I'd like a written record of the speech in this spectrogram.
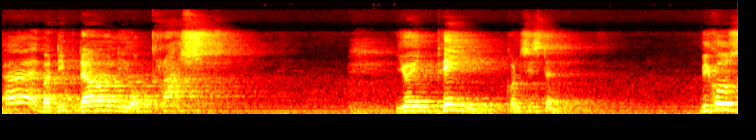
Eh, but deep down you're crushed. You're in pain consistently. Because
